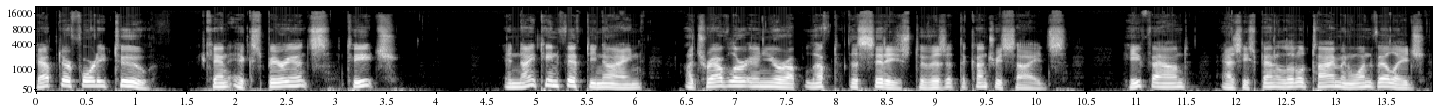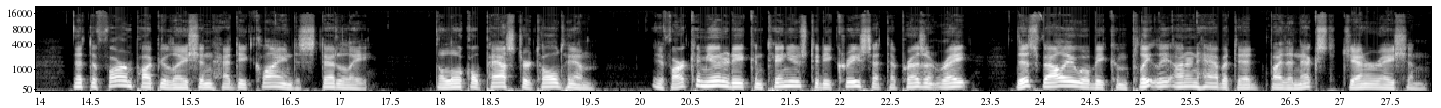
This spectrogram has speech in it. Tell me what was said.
Chapter 42 Can Experience Teach? In 1959, a traveler in Europe left the cities to visit the countrysides. He found, as he spent a little time in one village, that the farm population had declined steadily. The local pastor told him, If our community continues to decrease at the present rate, this valley will be completely uninhabited by the next generation.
